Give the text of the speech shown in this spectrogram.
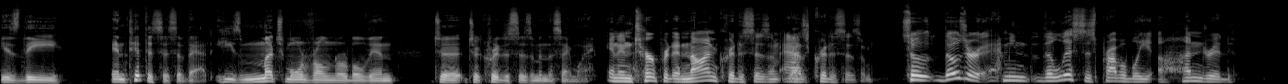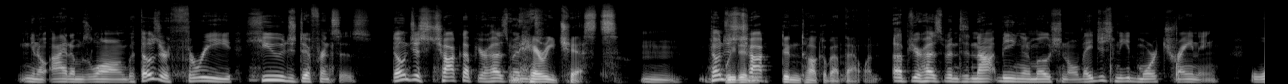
is the antithesis of that. He's much more vulnerable than to, to criticism in the same way. and interpret a non-criticism as criticism. So those are I mean the list is probably a hundred you know items long, but those are three huge differences. Don't just chalk up your And husband. hairy chests. Mm. Don't We just didn't, chalk didn't talk about that one. up your husband to not being emotional. They just need more training.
